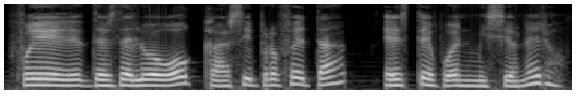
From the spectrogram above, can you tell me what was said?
Fue, desde luego, casi profeta este buen misionero.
